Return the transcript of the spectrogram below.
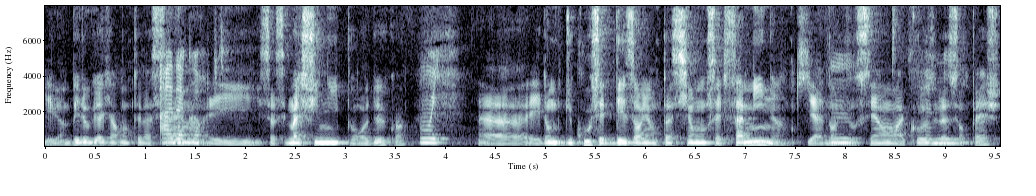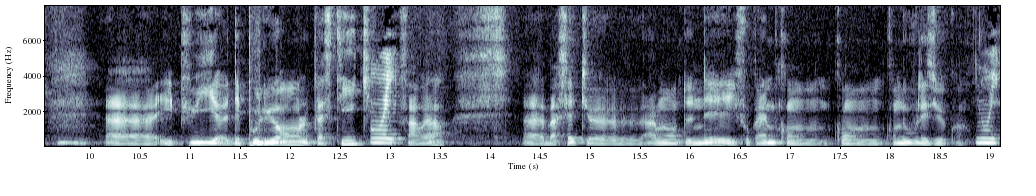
il y a eu un beluga qui a remonté la scène, Ah, d'accord. et ça s'est mal fini pour eux deux, quoi. Oui, Euh, et donc, du coup, cette désorientation, cette famine qu'il y a dans les Mm. océans à cause de la surpêche, euh, et puis euh, des polluants, le plastique, oui. enfin voilà, euh, bah, fait qu'à un moment donné, il faut quand même qu'on qu'on- qu'on ouvre les yeux, quoi. Oui,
